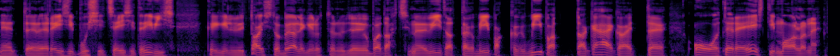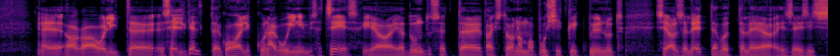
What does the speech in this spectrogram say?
need reisibussid seisid rivis, kõigil oli Taisto peale kirjutatud ja juba tahtsime viidata, viibaka, viibata käega, et oo, tere, eestimaalane. Aga olid selgelt kohaliku nägu inimesed sees ja, ja tundus, et Taisto on oma bussid kõik müünud sealsele ettevõttele ja, ja see siis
